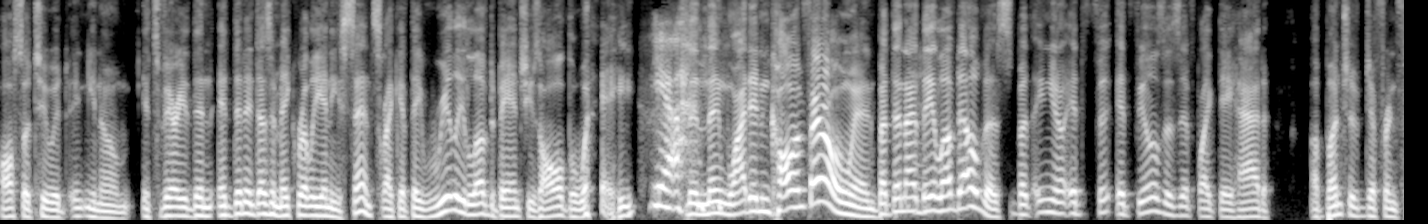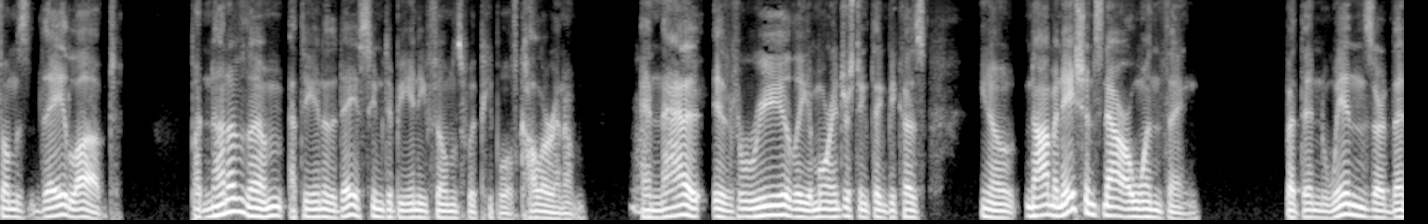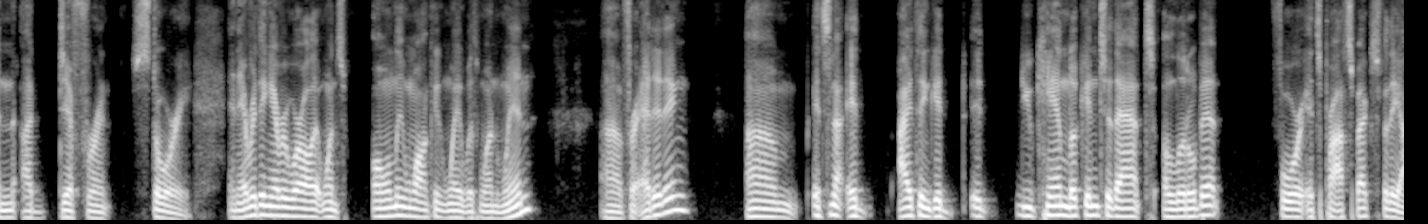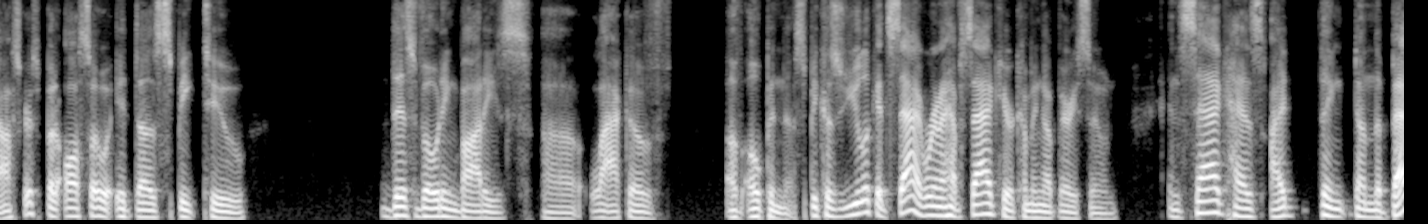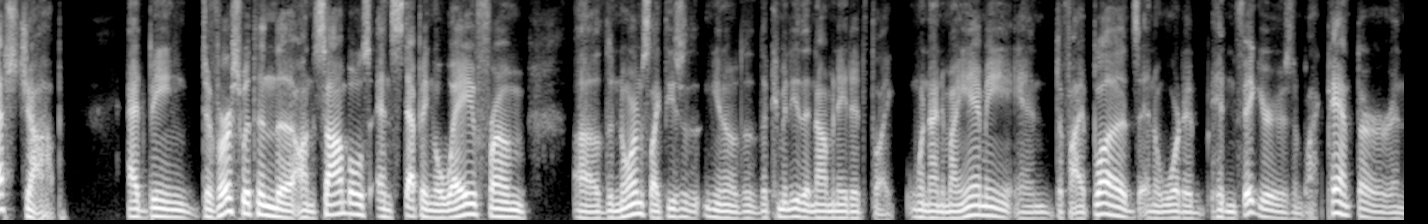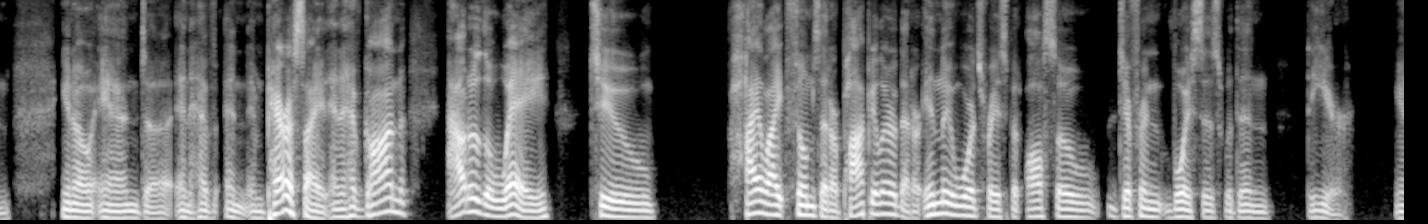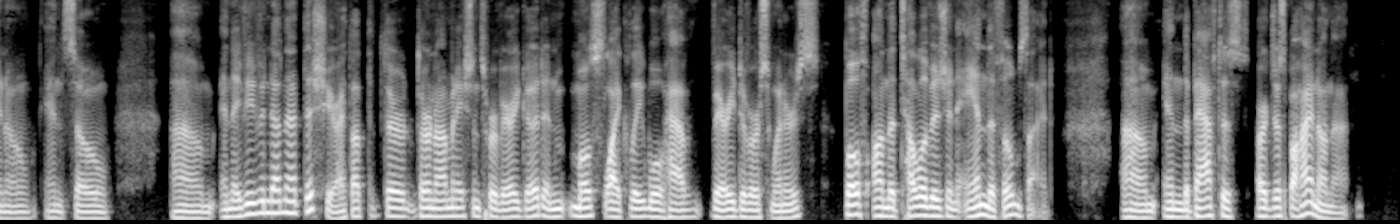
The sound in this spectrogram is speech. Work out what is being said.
Also to it you know it's very then and then it doesn't make really any sense. Like if they really loved banshees all the way yeah. then then why didn't colin farrell win? But then I, they loved elvis. But you know it it feels as if like they had a bunch of different films they loved but none of them at the end of the day seem to be any films with people of color in them and that is really a more interesting thing because you know, nominations now are one thing, but then wins are then a different story. And everything everywhere all at once only walking away with one win uh, for editing. Um, it's not it I think it it you can look into that a little bit for its prospects for the Oscars, but also it does speak to this voting body's uh, lack of of openness because you look at SAG, we're going to have SAG here coming up very soon. And SAG has, I think, done the best job at being diverse within the ensembles and stepping away from uh, the norms. Like these are, you know, the, the committee that nominated like One Night in Miami and 5 Bloods and awarded Hidden Figures and Black Panther and, you know, and uh, and have and, and Parasite and have gone out of the way to highlight films that are popular that are in the awards race but also different voices within the year, you know, and so um, and they've even done that this year. I thought that their their nominations were very good, and most likely will have very diverse winners, both on the television and the film side. Um, and the BAFTAs are just behind on that.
